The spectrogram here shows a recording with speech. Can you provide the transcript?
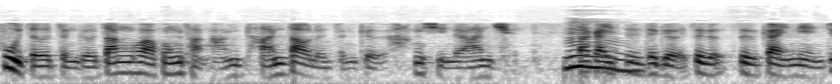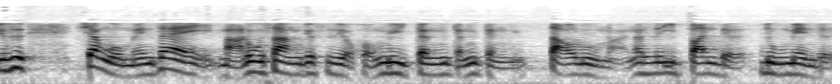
负责整个彰化风场航航道的整个航行的安全，大概是这个这个这个概念。就是像我们在马路上，就是有红绿灯等等道路嘛，那是一般的路面的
